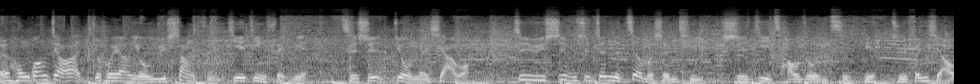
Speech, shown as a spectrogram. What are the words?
而红光较暗，就会让鱿鱼上浮接近水面，此时就能下网。至于是不是真的这么神奇，实际操作一次便知分晓。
